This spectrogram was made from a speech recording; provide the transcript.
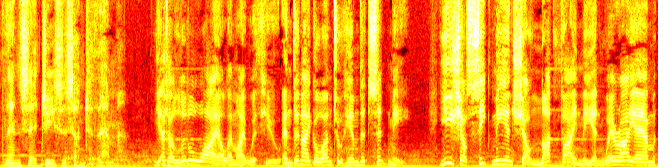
Then said Jesus unto them, Yet a little while am I with you, and then I go unto him that sent me. Ye shall seek me and shall not find me, and where I am,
